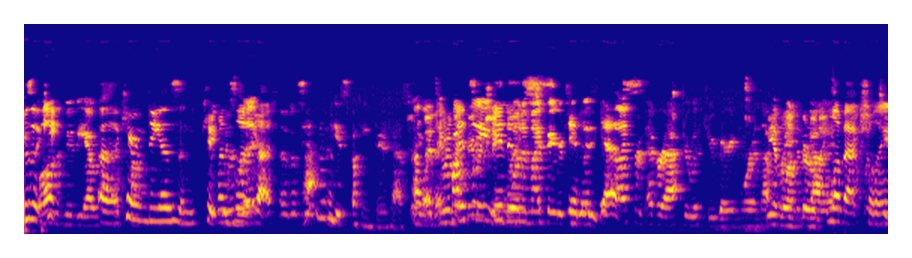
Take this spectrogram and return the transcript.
Was it while Kate- in the movie, I was Uh, so Cameron Diaz and Kate Kate Winslet. Winslet. Yeah, that That movie is fucking fantastic. I love it's it. One of my probably favorite one of my favorite it cheap is, yes. aside from Ever After with Drew Barrymore and that We have a lot of random Beverly guy. Love Actually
